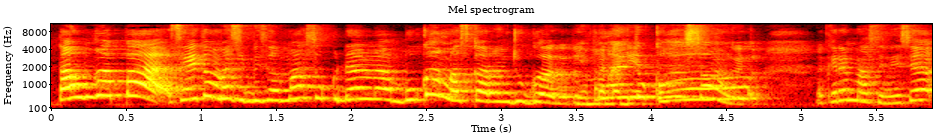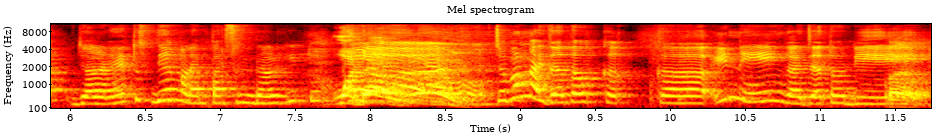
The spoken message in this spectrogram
Tahu nggak pak? Saya itu masih bisa masuk ke dalam. Buka nggak sekarang juga gitu. Ya, mana dia itu kosong tahu. gitu. Akhirnya masinisnya jalannya terus dia ngelempar sendal gitu. Wadaw. Iya. Coba nggak jatuh ke ke ini, nggak jatuh di Rel.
